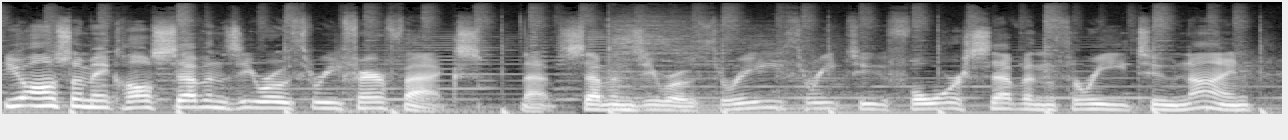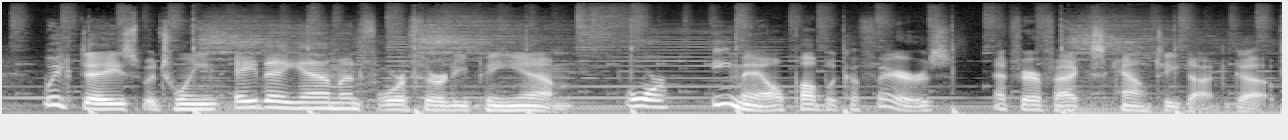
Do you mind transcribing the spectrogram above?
You also may call 703 Fairfax. That's 703 324 7329 weekdays between 8 a.m. and 4:30 p.m. or email public affairs at fairfaxcounty.gov.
